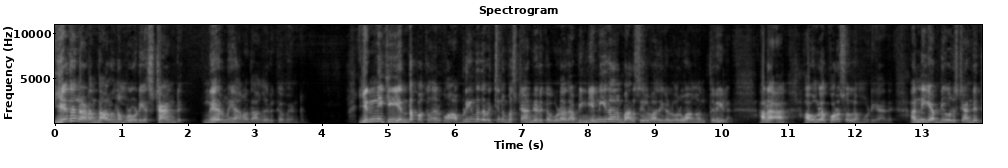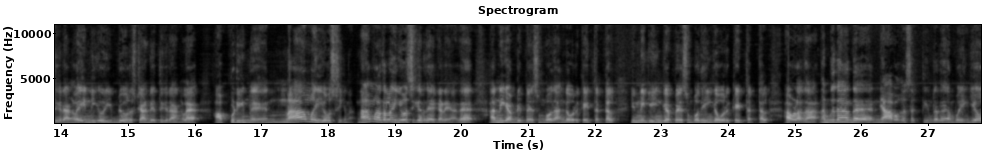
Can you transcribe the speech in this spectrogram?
எது நடந்தாலும் நம்மளுடைய ஸ்டாண்டு நேர்மையானதாக இருக்க வேண்டும். என்னைக்கு எந்த பக்கம் இருக்கும் அப்படின்றத வச்சு நம்ம ஸ்டாண்ட் எடுக்கக்கூடாது. அப்படின்னு என்னைக்கு தான் நம்ம அரசியல்வாதிகள் வருவாங்கன்னு தெரியல. ஆனால் அவங்கள குறை சொல்ல முடியாது. அன்னைக்கு அப்படி ஒரு ஸ்டாண்ட் எடுத்துக்கிறாங்களே இன்னைக்கு ஒரு இப்படி ஒரு ஸ்டாண்ட் எடுத்துக்கிறாங்களே அப்படின்னு நாம் யோசிக்கணும். நாம் அதெல்லாம் யோசிக்கிறதே கிடையாது. அன்றைக்கி அப்படி பேசும்போது அங்கே ஒரு கைத்தட்டல் இன்றைக்கி இங்கே பேசும்போது இங்கே ஒரு கைத்தட்டல். அவ்வளோதான் நமக்கு தான் அந்த ஞாபக சக்தின்றதை நம்ம எங்கேயோ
